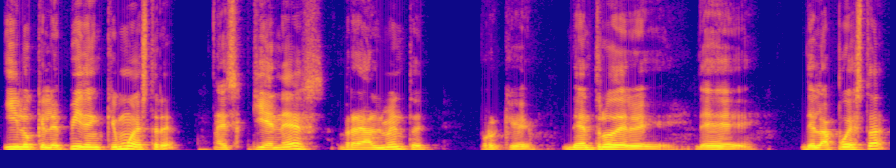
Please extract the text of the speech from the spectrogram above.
Y lo que le piden que muestre es quién es realmente, porque dentro de, de- la apuesta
